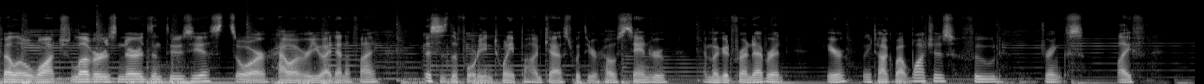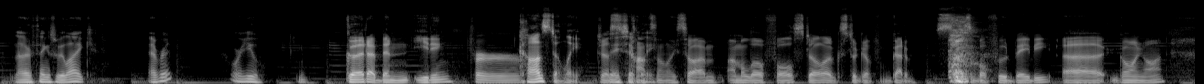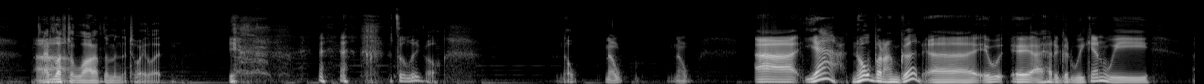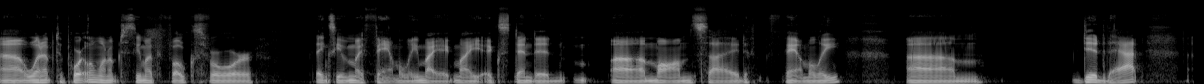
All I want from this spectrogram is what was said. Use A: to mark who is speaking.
A: fellow watch lovers, nerds, enthusiasts, or however you identify. This is the 40 and 20 podcast with your hosts, Andrew and my good friend Everett. Here, we talk about watches, food, drinks, life, and other things we like. Everett, how are you?
B: Good. I've been eating for
A: Constantly,
B: just
A: basically.
B: constantly, so I'm I'm a little full still. I've still got, got a sizable food baby uh, going on.
A: I've left a lot of them in the toilet.
B: It's illegal.
A: Nope.
B: Nope. Uh, yeah. No, but I'm good. Uh, it, w- eh, I had a good weekend. We uh, went up to Portland. Went up to see my folks for Thanksgiving. My family, my my extended uh, mom's side family. Um, did that.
